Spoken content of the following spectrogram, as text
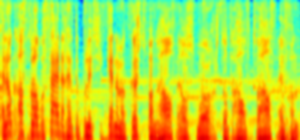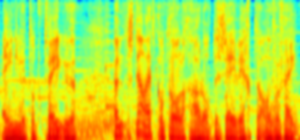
En ook afgelopen vrijdag heeft de politie Kennemerkust van half elf morgens tot half twaalf... en van 1 uur tot 2 uur een snelheidscontrole gehouden op de zeeweg te Overveen.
